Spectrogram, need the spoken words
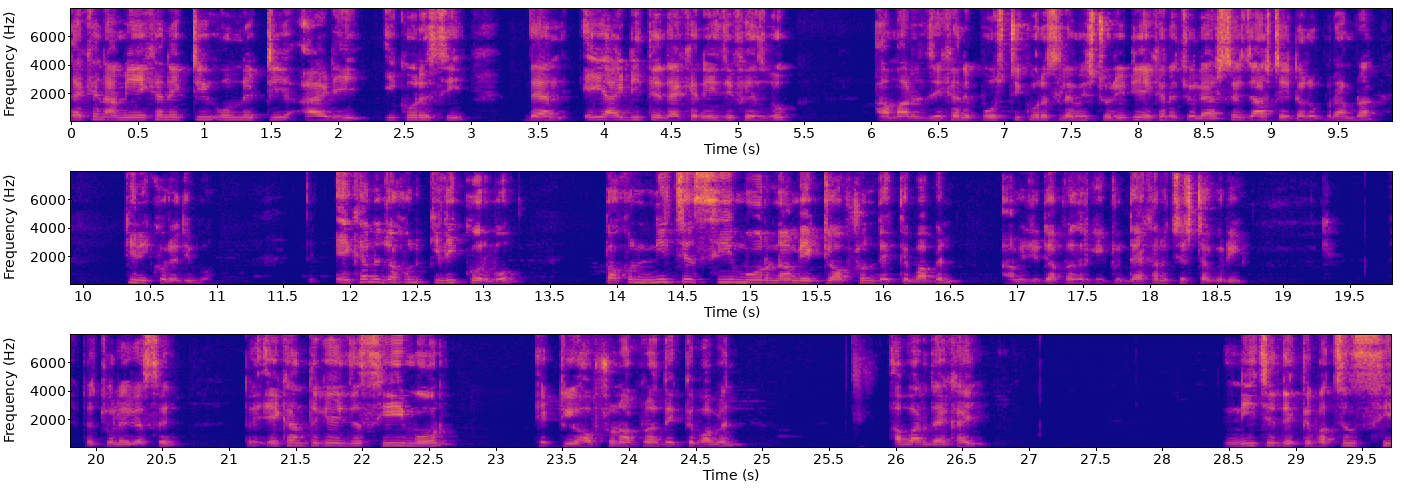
দেখেন আমি এখানে একটি, অন্য একটি আইডি ই করেছি। দেন এই আইডিতে দেখেন এই যে ফেসবুক আমার যেখানে পোস্টটি করেছিলাম স্টোরিটি এখানে চলে আসছে। জাস্ট এটার উপর আমরা ক্লিক করে দিব। এখানে যখন ক্লিক করব, তখন নিচে সি মোর নামে একটি অপশন দেখতে পাবেন। আমি যদি আপনাদেরকে একটু দেখানোর চেষ্টা করি, এটা চলে গেছে। তো এখান থেকে এই যে সি মোর একটি অপশন আপনারা দেখতে পাবেন। আবার দেখাই। নিচে দেখতে পাচ্ছেন সি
